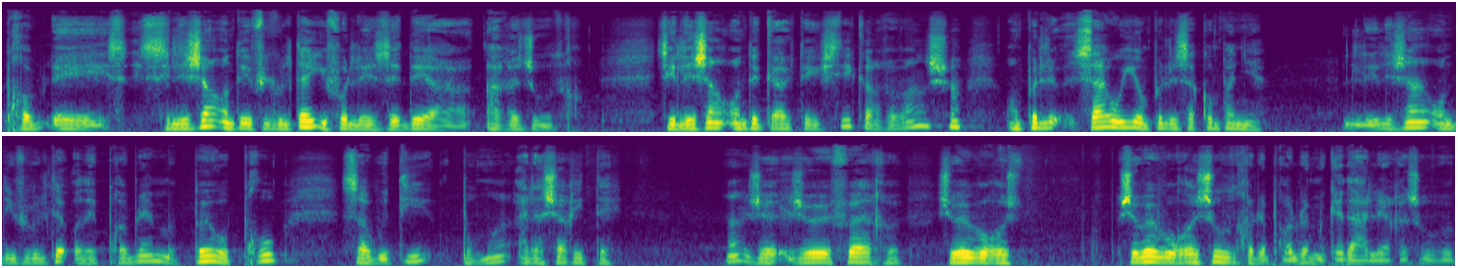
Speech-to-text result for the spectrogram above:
problème, si les gens ont des difficultés, il faut les aider à, à résoudre. Si les gens ont des caractéristiques, en revanche, on peut, ça oui, on peut les accompagner. Les gens ont des difficultés ou des problèmes, peu ou prou, ça aboutit pour moi à la charité. Hein, je, je vais faire, je vais vous, je vais vous résoudre les problèmes que dalle et résoudre,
